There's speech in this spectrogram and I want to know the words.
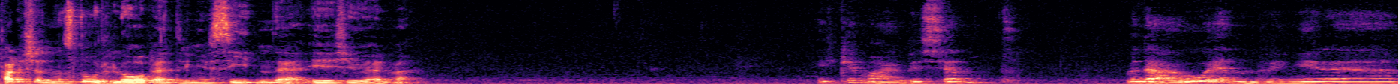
Har det skjedd noen store lovendringer siden det, i 2011? Ikke meg bekjent. Men det er jo endringer eh,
